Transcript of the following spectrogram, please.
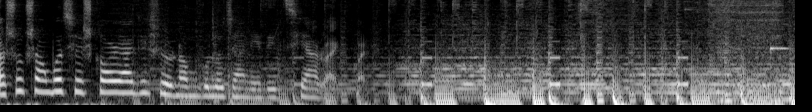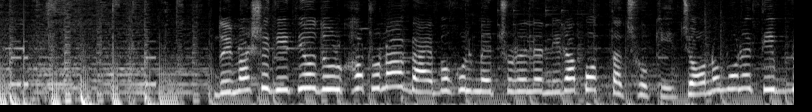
দর্শক, সংবাদ শেষ করার আগে শিরোনামগুলো জানিয়ে দিচ্ছি আরও একবার। দুই মাসে দ্বিতীয় দুর্ঘটনা, ব্যয়বহুল মেট্রো রেলের নিরাপত্তা ঝুঁকি, জনমনে তীব্র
